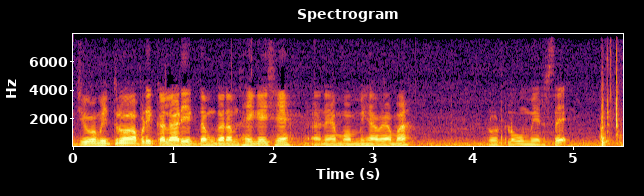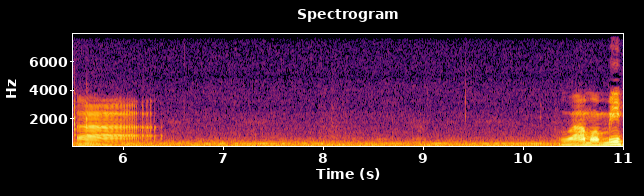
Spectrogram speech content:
જુઓ મિત્રો આપણી કલાડી એકદમ ગરમ થઈ ગઈ છે અને મમ્મી હવે આમાં રોટલો ઉમેરશે. વાહ મમ્મી.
